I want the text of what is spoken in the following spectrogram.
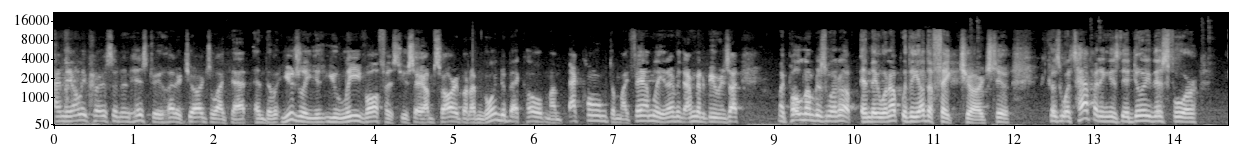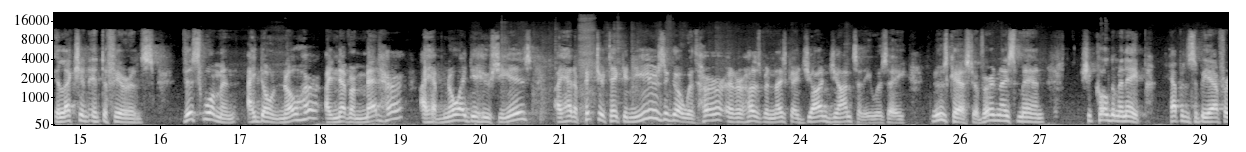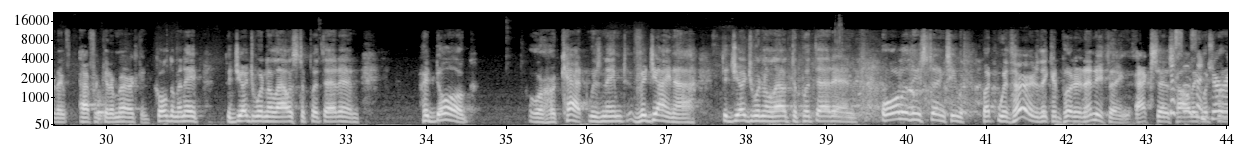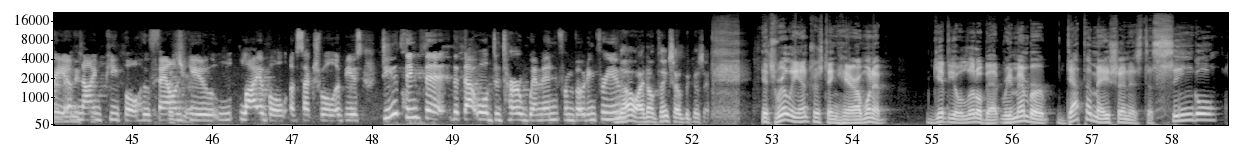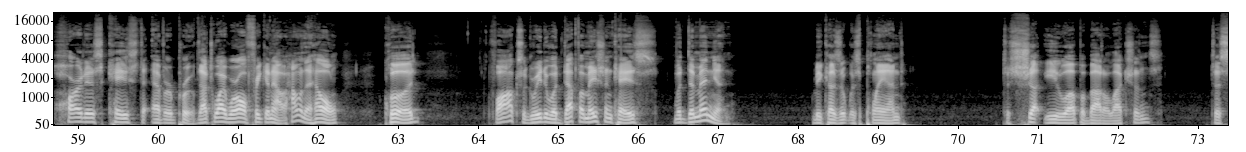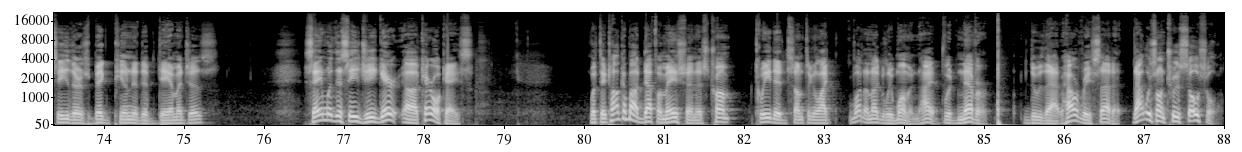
I'm the only person in history who had a charge like that. And the, usually, you, you leave office, you say, "I'm sorry, but I'm going to back home. I'm back home to my family and everything. I'm going to be resign." My poll numbers went up, and they went up with the other fake charge too, because what's happening is they're doing this for election interference. This woman, I don't know her. I never met her. I have no idea who she is. I had a picture taken years ago with her and her husband, nice guy, John Johnson. He was a newscaster, a very nice man. She called him an ape, happens to be Afri- African American, called him an ape. The judge wouldn't allow us to put that in. Her dog or her cat was named Vagina. The judge wasn't allowed to put that in. All of these things, he. But with her, they can put in anything. Access This Hollywood. was a jury of nine people who found right. you liable of sexual abuse. Do you think that, that that will deter women from voting for you? No, I don't think so because It's really interesting here. I want to give you a little bit. Remember, defamation is the single hardest case to ever prove. That's why we're all freaking out. How in the hell could Fox agree to a defamation case with Dominion? Because it was planned to shut you up about elections, to see there's big punitive damages. Same with this E.G. Gar- uh, Carroll case. What they talk about defamation is Trump tweeted something like, What an ugly woman. I would never do that. However, he said it. That was on Truth Social.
